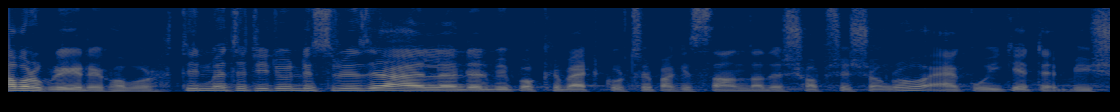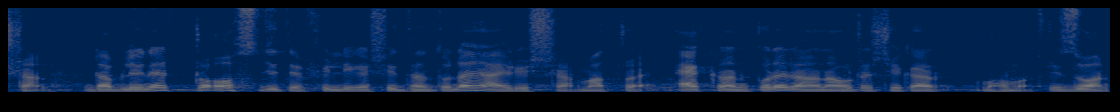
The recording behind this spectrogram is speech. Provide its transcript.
আবার ক্রিকেটের খবর। তিন ম্যাচে টি টোয়েন্টি সিরিজে আয়ারল্যান্ডের বিপক্ষে ব্যাট করছে পাকিস্তান। তাদের সবশেষ সংগ্রহ এক উইকেটে বিশ রান। ডাবলিনে টস জিতে ফিল্ডিংয়ের সিদ্ধান্ত নেয় আইরিশরা, মাত্র এক রান করে রান আউটের শিকার মোহাম্মদ রিজওয়ান।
